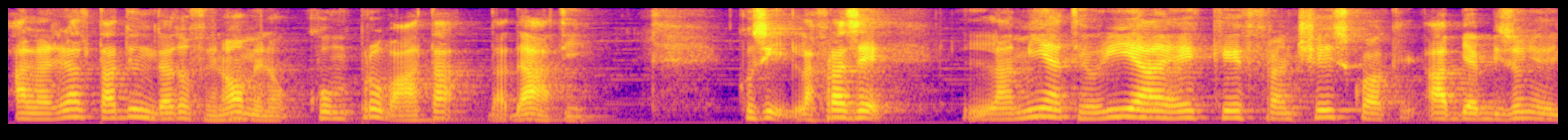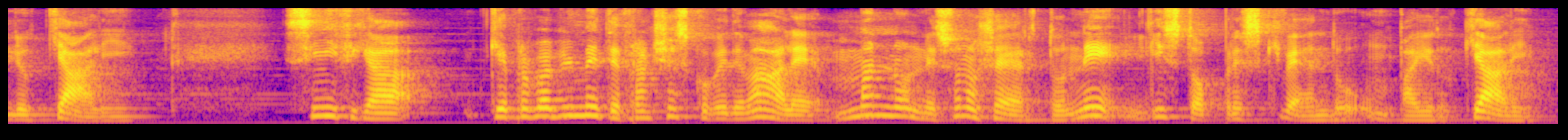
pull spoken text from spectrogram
alla realtà di un dato fenomeno, comprovata da dati. Così la frase la mia teoria è che Francesco abbia bisogno degli occhiali significa che probabilmente Francesco vede male, ma non ne sono certo né gli sto prescrivendo un paio d'occhiali.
